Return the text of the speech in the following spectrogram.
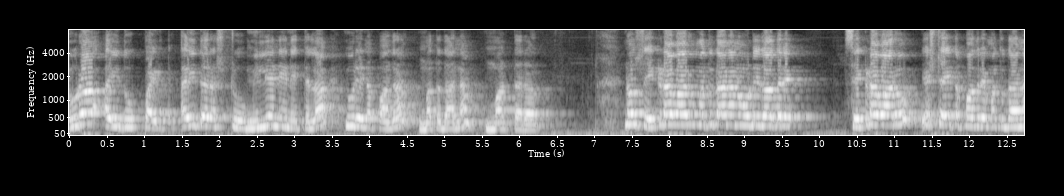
ನೂರ ಐದು ಪಾಯಿಂಟ್ ಐದರಷ್ಟು ಮಿಲಿಯನ್ ಏನೈತಲ್ಲ ಇವರೇನಪ್ಪ ಅಂದ್ರೆ ಮತದಾನ ಮಾಡ್ತಾರೆ. ನಾವು ಶೇಕಡಾವಾರು ಮತದಾನ ನೋಡಿದಾದರೆ ಶೇಕಡಾವಾರು ಎಷ್ಟೈತಪ್ಪ ಅಂದರೆ ಮತದಾನ?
